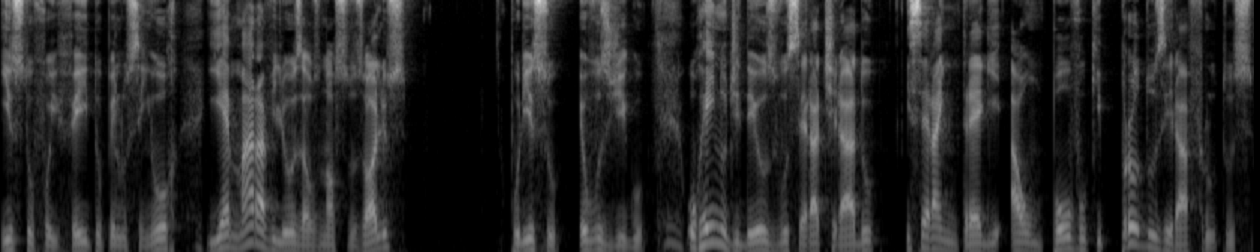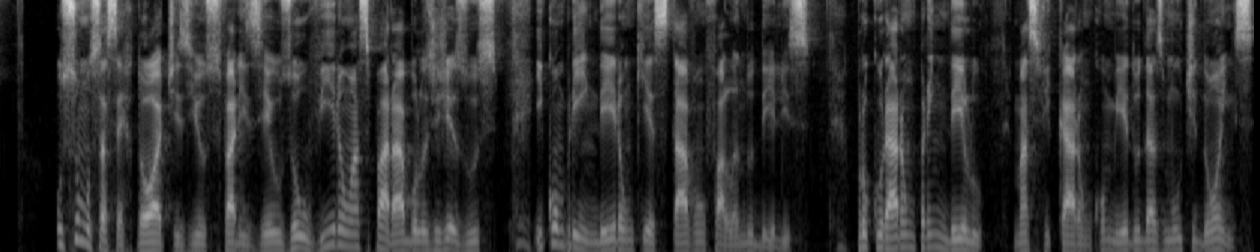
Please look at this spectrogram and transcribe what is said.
Isto foi feito pelo Senhor e é maravilhoso aos nossos olhos? Por isso, eu vos digo: o reino de Deus vos será tirado e será entregue a um povo que produzirá frutos. Os sumos sacerdotes e os fariseus ouviram as parábolas de Jesus e compreenderam que estavam falando deles. Procuraram prendê-lo, mas ficaram com medo das multidões,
